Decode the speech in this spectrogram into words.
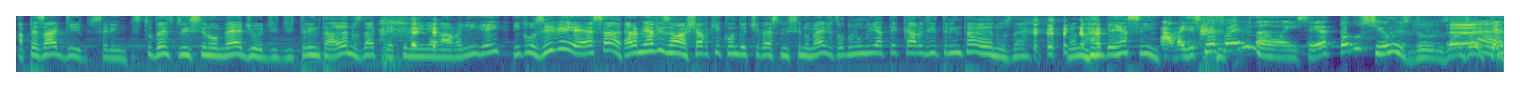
apesar de serem estudantes do ensino médio de, de 30 anos, né? Porque aqui não enganava ninguém. Inclusive, essa era a minha visão. Eu achava que quando eu tivesse no ensino médio, todo mundo ia ter cara de 30 anos, né? Mas não é bem assim. Ah, mas isso não é só ele não, hein? Isso aí é todos os filmes dos anos 80 pra É,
